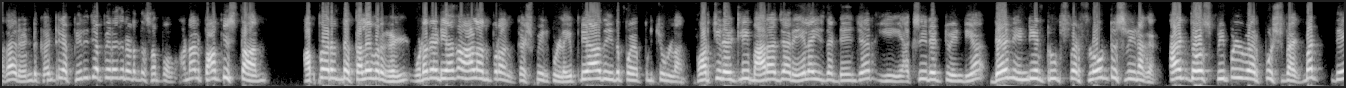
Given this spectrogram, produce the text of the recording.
அதாவது ரெண்டு கண்ட்ரியா பிரிஞ்ச பிறகு நடந்த சம்பவம். ஆனால் பாகிஸ்தான் அப்ப இருந்த தலைவர்கள் உடனடியாக ஆள் அனுப்புறாங்க காஷ்மீருக்குள்ள. எப்படியாவது இது ப- பிடிச்சு விடலாம். Fortunately Maharaja realise the danger இ accident to India then Indian troops were flown to Srinagar and those people were push back but they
